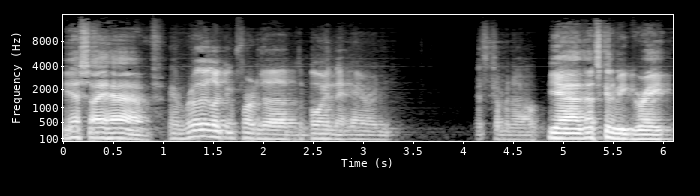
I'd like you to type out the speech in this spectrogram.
Yes, I have. I'm really looking for the the Boy and the Heron that's coming out. Yeah, that's going to be great.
